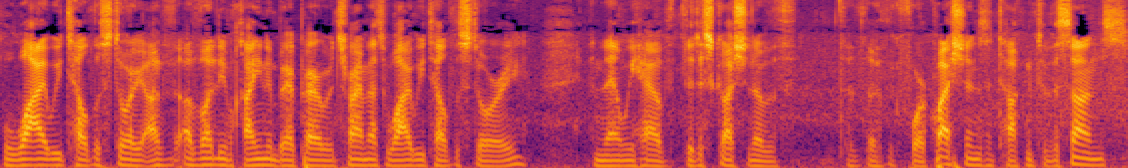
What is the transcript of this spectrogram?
why we tell the story. Avadim Chayinu Be'er that's why we tell the story. And then we have the discussion of the, the four questions and talking to the sons.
